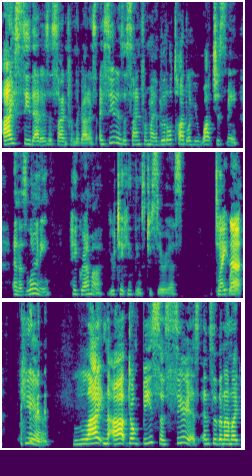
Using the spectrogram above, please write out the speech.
I see that as a sign from the goddess. I see it as a sign from my little toddler who watches me and is learning. Hey, Grandma, you're taking things too serious. Take Lighten up. Here, lighten up. Don't be so serious. And so then I'm like,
